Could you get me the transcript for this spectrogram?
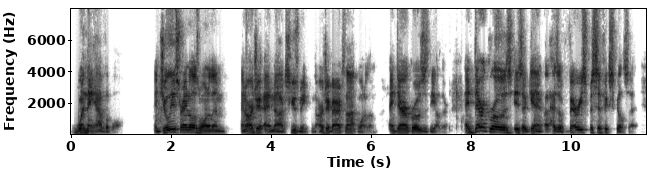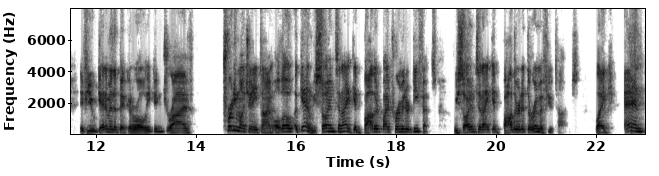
when they have the ball. And Julius Randle is one of them, and RJ and uh, excuse me, RJ Barrett's not one of them and Derrick Rose is the other. And Derrick Rose is again uh, has a very specific skill set. If you get him in the pick and roll, he can drive pretty much any time. Although again, we saw him tonight get bothered by perimeter defense. We saw him tonight get bothered at the rim a few times. Like and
